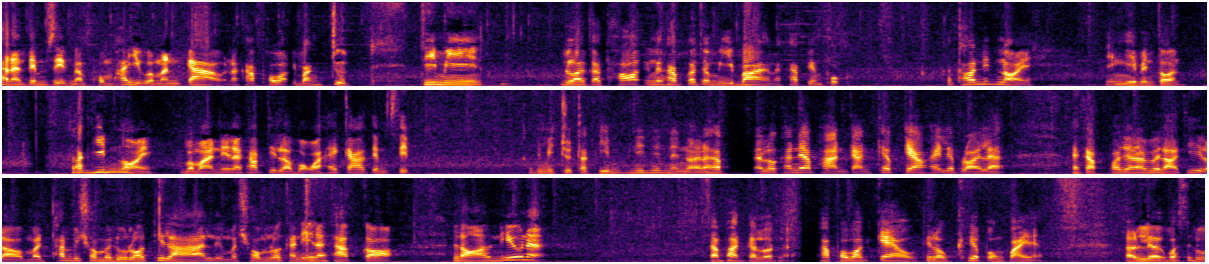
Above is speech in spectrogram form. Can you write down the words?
คะแนนเต็มสิบแบบผมให้อยู่ประมาณ9นะครับเพราะว่าบางจุดที่มีรอยกระเท้อนะครับก็จะมีบ้างนะครับอย่างพวกกระเท้อนิดหน่อย อย่างนี้เป็นต้นรักยิ้มหน่อยประมาณนี้นะครับ ที่เราบอกว่าให้9เต็ม10 ก็จะมีจุดตะกี้นิดๆหน่อยๆนะครับแต่รถคันนี้ผ่านการแคบแก้วให้เรียบร้อยแล้วนะครับเพราะฉะนั้นเวลาที่เรามาท่านผู้ชมมาดูรถที่ร้านหรือมาชมรถคันนี้นะครับ ก็ลองเอานิ้วเนี่ย สัมผัสกับรถนะครับเพราะว่าแก้วที่เราเคลือบลงไปเนี่ยเราเลือกวัสดุ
